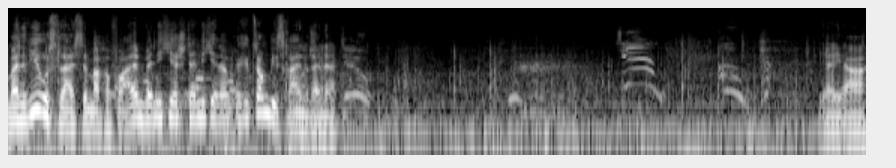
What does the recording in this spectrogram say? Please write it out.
Meine Virusleiste mache, vor allem wenn ich hier ständig in irgendwelche Zombies reinrenne. Ja, ja.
